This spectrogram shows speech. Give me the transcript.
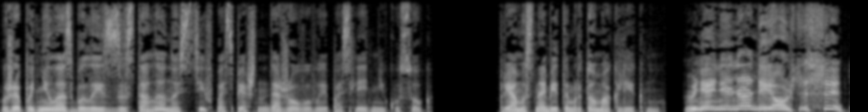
Уже поднялась была из-за стола, но Стив, поспешно дожевывая последний кусок, прямо с набитым ртом окликнул. «Мне не надо, я уже сыт!»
